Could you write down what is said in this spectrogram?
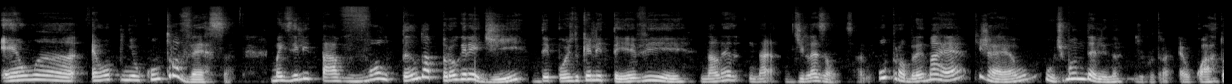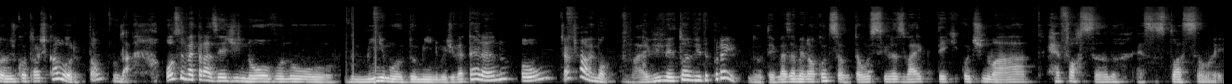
É uma, é uma opinião controversa mas ele tá voltando a progredir depois do que ele teve na, na, de lesão, sabe? O problema é que já é o último ano dele, né? De contra, é o quarto ano de contrato de calor. Então, não dá. Ou você vai trazer de novo no, no mínimo do mínimo de veterano, ou tchau, tchau, irmão. Vai viver tua vida por aí. Não tem mais a menor condição. Então o Silas vai ter que continuar reforçando essa situação aí.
